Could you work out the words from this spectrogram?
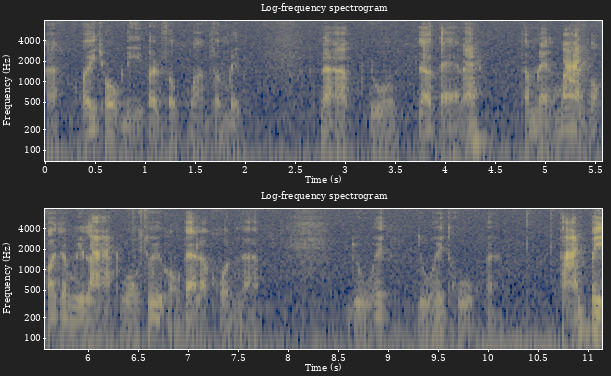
นะขอให้โชคดีประสบความสำเร็จ นะครับดวงแล้วแต่นะตำแหน่งบ้านเพราะเขาจะมีรหัสวงจุ้ยของแต่ละคนนะครับ อยู่ให้อยู่ให้ถูกนะฐานปี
